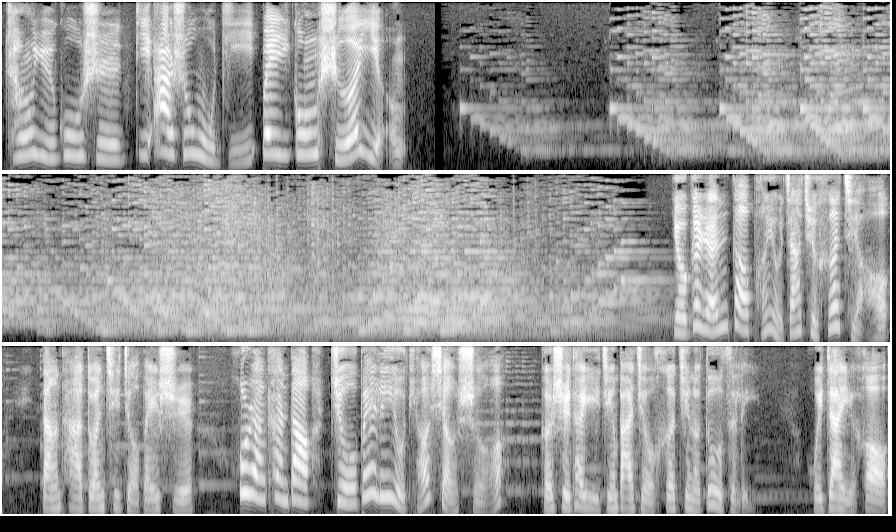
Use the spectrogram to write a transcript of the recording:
成语故事第二十五集：杯弓蛇影。有个人到朋友家去喝酒，当他端起酒杯时，忽然看到酒杯里有条小蛇。可是他已经把酒喝进了肚子里。回家以后，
